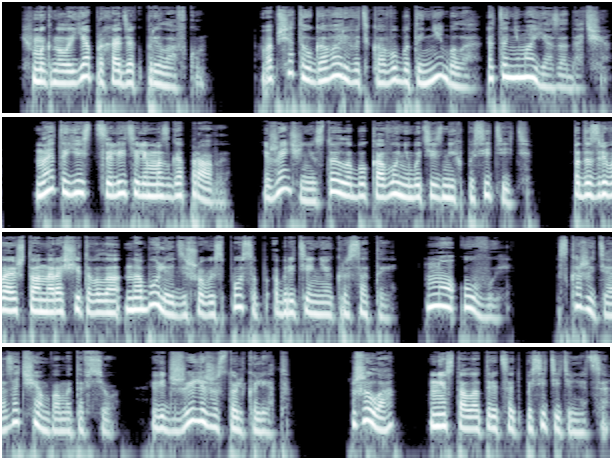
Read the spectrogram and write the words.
— хмыкнула я, проходя к прилавку. «Вообще-то уговаривать кого бы то ни было — это не моя задача. На это есть целители мозгоправы, и женщине стоило бы кого-нибудь из них посетить. Подозреваю, что она рассчитывала на более дешевый способ обретения красоты. Но, увы. Скажите, а зачем вам это все? Ведь жили же столько лет. Жила, не стала отрицать посетительница.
